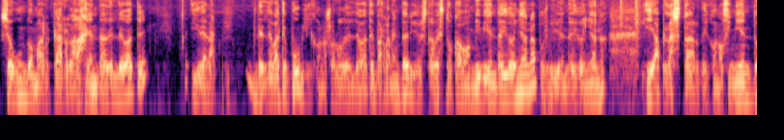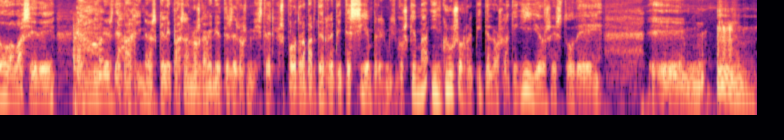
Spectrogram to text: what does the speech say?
segundo marcar la agenda del debate y de la del debate público, no solo del debate parlamentario. Esta vez tocaban vivienda y doñana, pues vivienda y doñana, y aplastar de conocimiento a base de miles de páginas que le pasan los gabinetes de los ministerios. Por otra parte, repite siempre el mismo esquema, incluso repite los latiguillos, esto de... eh,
